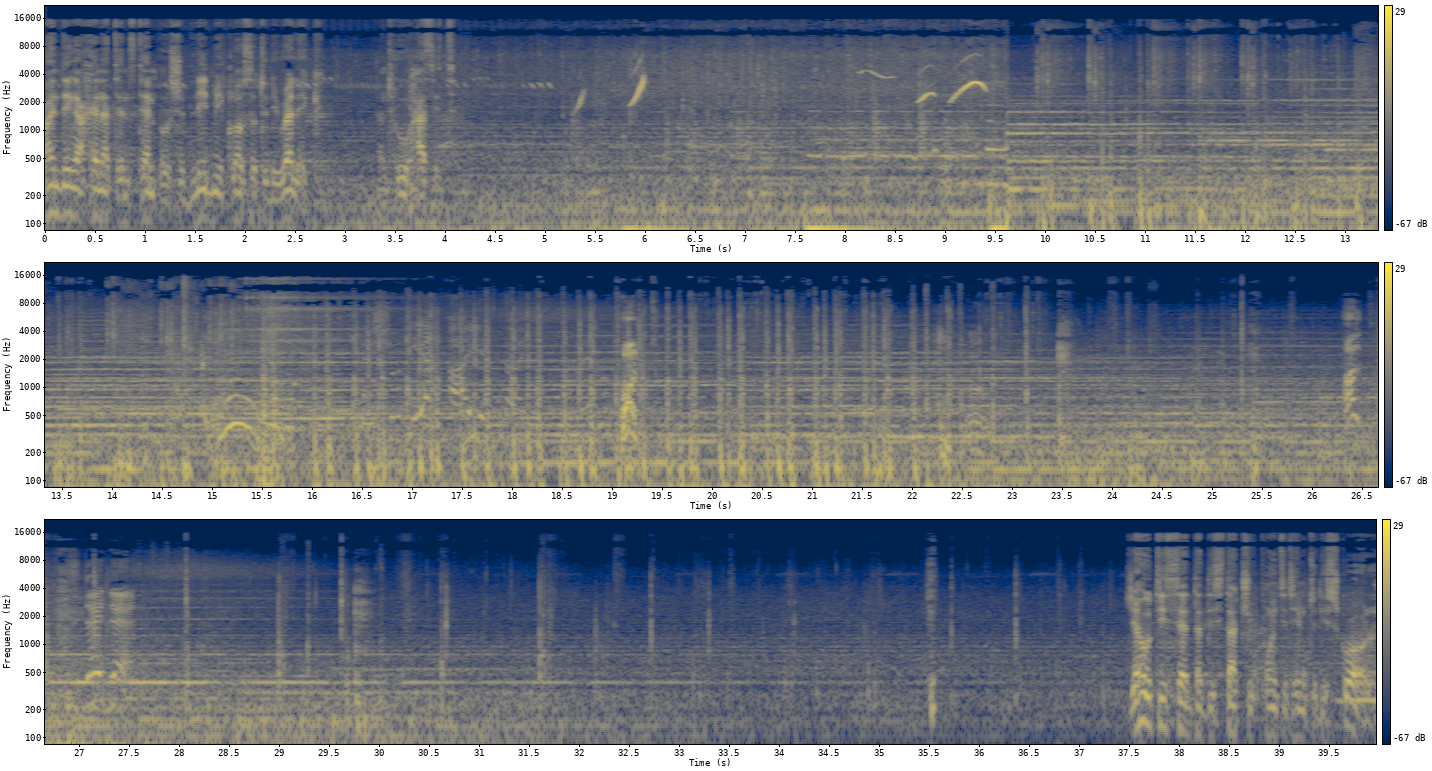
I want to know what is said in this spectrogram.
Finding Akhenaten's temple should lead me closer to the relic. And who has it? Jehuti said that the statue pointed him to the scroll.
